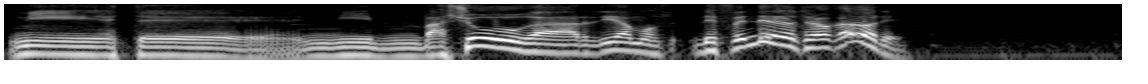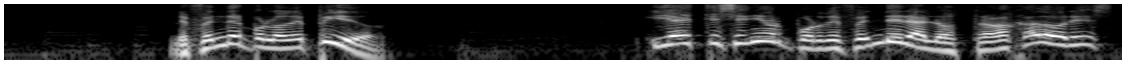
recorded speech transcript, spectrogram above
ni este ni Bayugar, digamos, defender a los trabajadores. Defender por los despidos. Y a este señor, por defender a los trabajadores,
